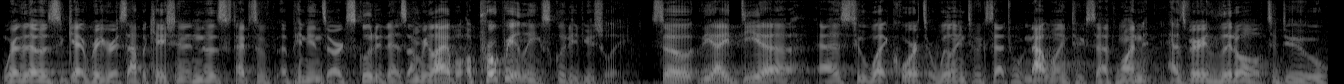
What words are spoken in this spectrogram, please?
where those get rigorous application and those types of opinions are excluded as unreliable, appropriately excluded usually. So the idea as to what courts are willing to accept or not willing to accept, one has very little to do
